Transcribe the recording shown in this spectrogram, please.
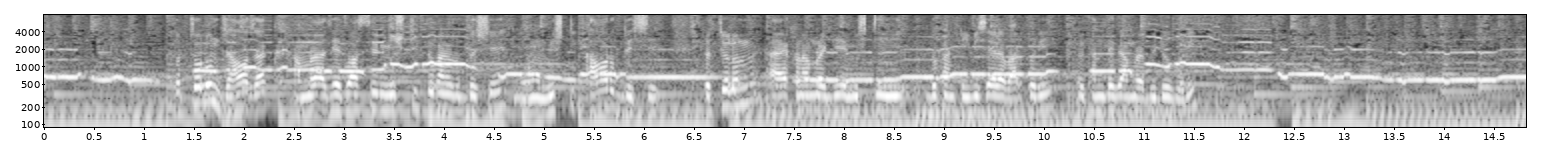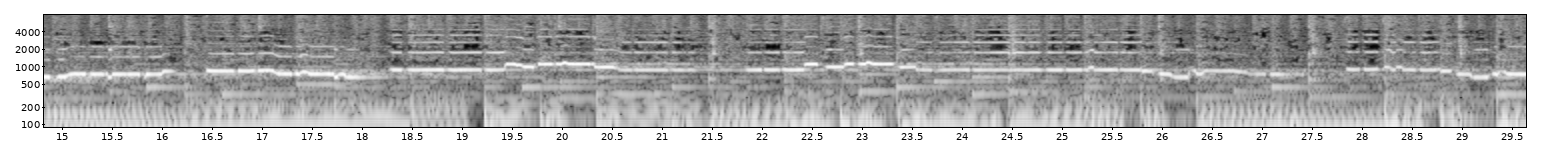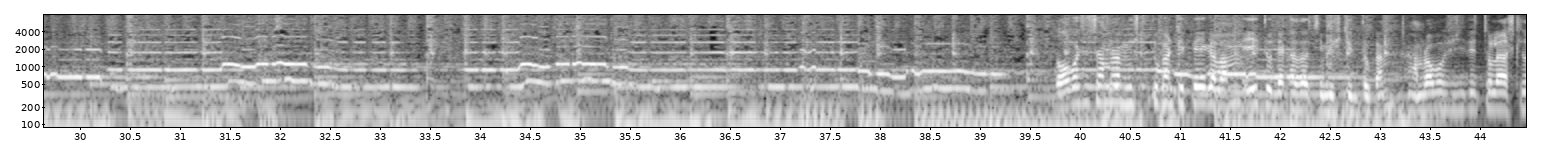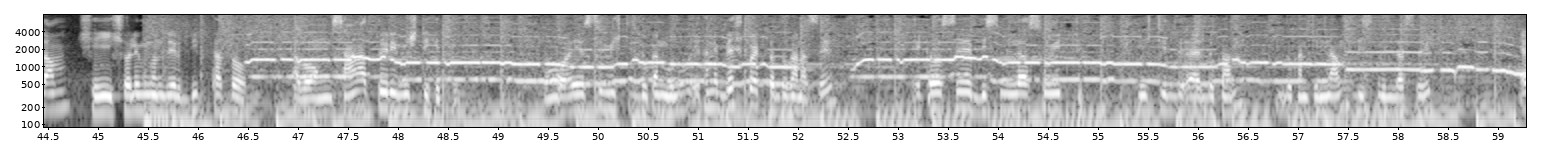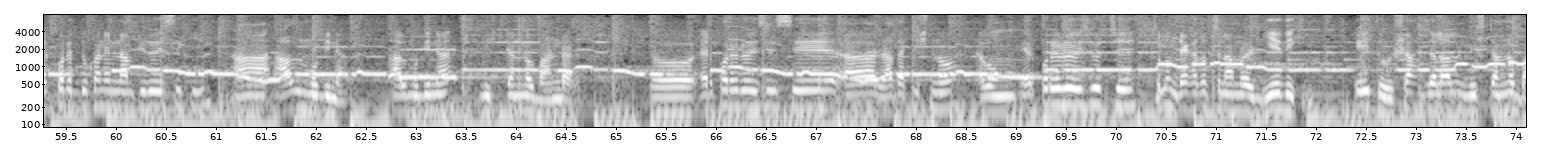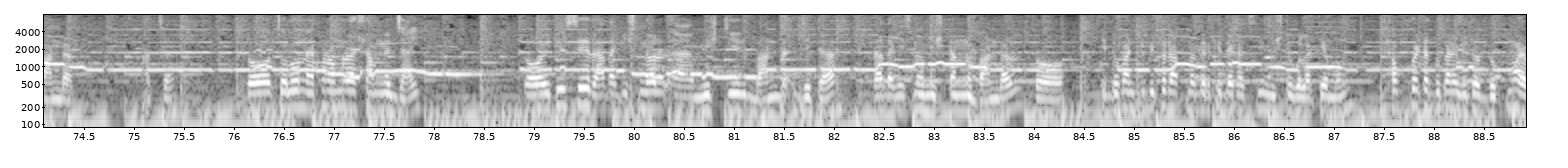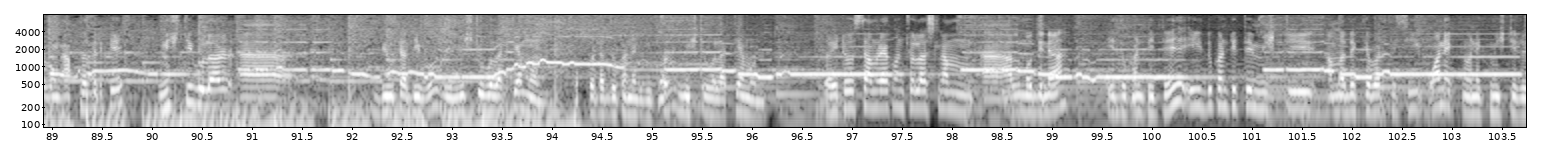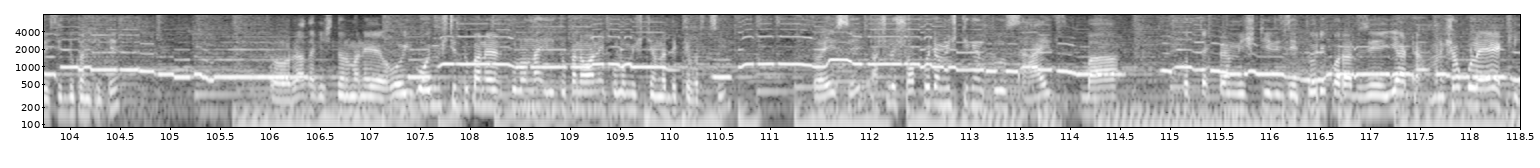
তো চলুন যাওয়া যাক। আমরা যেহেতু আসছি মিষ্টির দোকানের উদ্দেশ্যে এবং মিষ্টি খাওয়ার উদ্দেশ্যে, তো চলুন, এখন আমরা গিয়ে মিষ্টি দোকানটি সাইডে বার করি। ওইখান থেকে আমরা ভিডিও করি। অবশেষে আমরা মিষ্টির দোকানটি পেয়ে গেলাম। এই তো দেখা যাচ্ছে মিষ্টির দোকান। আমরা অবশেষে চলে আসলাম সেই সলিমগঞ্জের বিখ্যাত এবং সানার তৈরি মিষ্টি খেতে। তো হচ্ছে মিষ্টির দোকানগুলো। এখানে বেশ কয়েকটা দোকান আছে। এটা হচ্ছে বিসমিল্লা সুইট মিষ্টির দোকান। দোকানটির নাম বিসমিল্লা সুইট। এরপরের দোকানের নামটি রয়েছে কি? আল মদিনা। আল মদিনা মিষ্টান্ন ভাণ্ডার। তো এরপরে রয়েছে হচ্ছে রাধাকৃষ্ণ এবং এরপরে রয়েছে হচ্ছে, চলুন দেখা যাচ্ছে না, আমরা গিয়ে দেখি। এই তো শাহজালাল মিষ্টান্ন ভান্ডার আচ্ছা তো চলুন এখন আমরা সামনে যাই। তো এটি হচ্ছে রাধাকৃষ্ণর মিষ্টির ভান্ডার যেটা, রাধাকৃষ্ণ মিষ্টান্ন ভান্ডার তো এই দোকানটির ভিতরে আপনাদেরকে দেখাচ্ছি মিষ্টিগুলা কেমন। সব কয়টা দোকানের ভিতর ঢুকবো এবং আপনাদেরকে মিষ্টিগুলার ভিউটা দিব যে মিষ্টিগুলা কেমন। কয়টা দোকানের ভিতর, মিষ্টিগুলা কেমন? তো এটা হচ্ছে আমরা এখন চলে আসলাম আলমদিনা এই দোকানটিতে। এই দোকানটিতে মিষ্টি আমরা দেখতে পারতেছি, অনেক অনেক মিষ্টি রয়েছে দোকানটিতে। তো রাধাকৃষ্ণর মানে ওই ওই মিষ্টির দোকানের তুলনায় এই দোকানে অনেকগুলো মিষ্টি আমরা দেখতে পাচ্ছি। তো এই সে আসলে সব কয়টা মিষ্টি কিন্তু সাইজ বা প্রত্যেকটা মিষ্টির যে তৈরি করার যে ইয়াটা মানে সবগুলো একই।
